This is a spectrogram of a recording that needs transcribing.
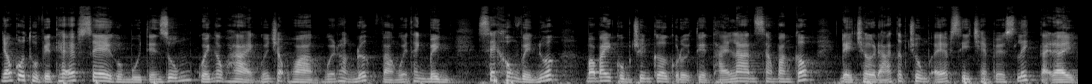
Nhóm cầu thủ Viettel FC gồm Bùi Tiến Dũng, Quế Ngọc Hải, Nguyễn Trọng Hoàng, Nguyễn Hoàng Đức và Nguyễn Thanh Bình sẽ không về nước mà bay cùng chuyên cơ của đội tuyển Thái Lan sang Bangkok để chờ đá tập trung AFC Champions League tại đây.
